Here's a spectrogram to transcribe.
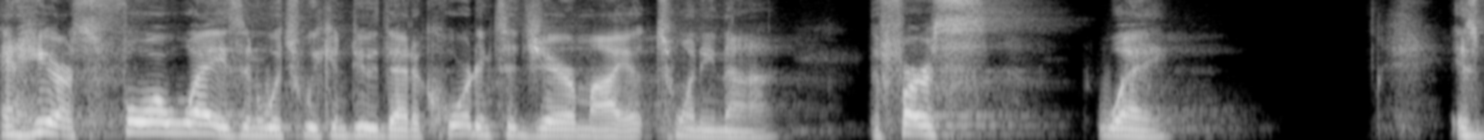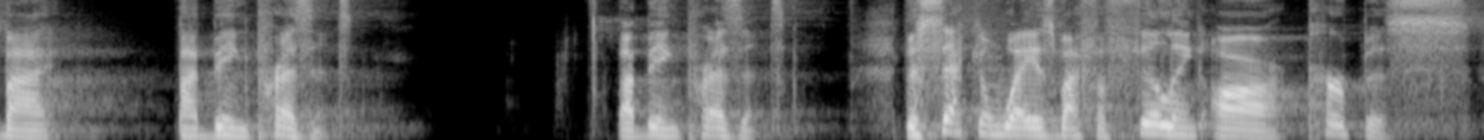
And here are four ways in which we can do that according to Jeremiah 29. The first way is by, by being present. By being present. The second way is by fulfilling our purpose.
